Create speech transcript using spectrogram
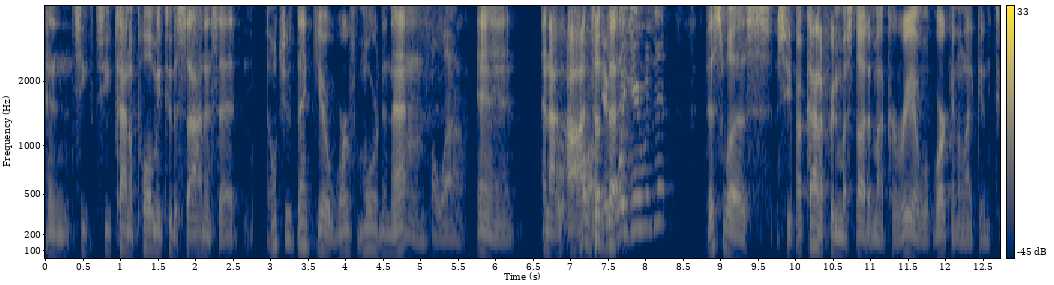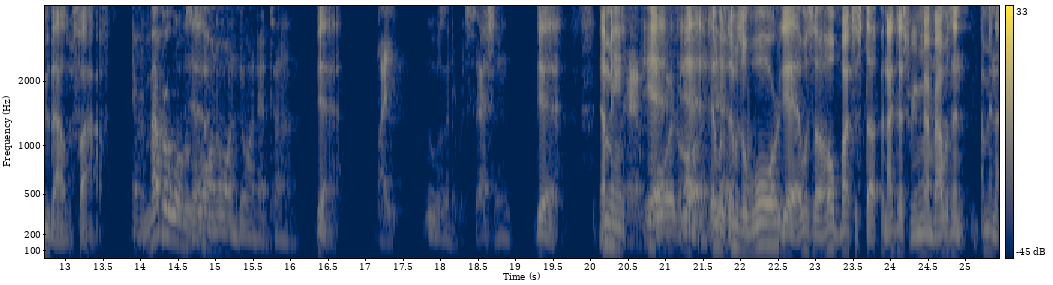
and she she kind of pulled me to the side and said, "Don't you think you're worth more than that?" Oh wow. And and I, I on, took Gibby, that. What year was that? This was she. I kind of pretty much started my career with working like in 2005. And remember what was Yeah. going on during that time? Yeah. Like we was in a recession. Yeah. I mean, Yeah, yeah, wars, yeah. It was it was a war. Yeah, it was a whole bunch of stuff. And I just remember I was in I'm in the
